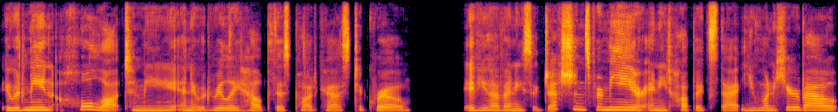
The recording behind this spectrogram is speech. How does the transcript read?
it would mean a whole lot to me and it would really help this podcast to grow. If you have any suggestions for me or any topics that you want to hear about,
